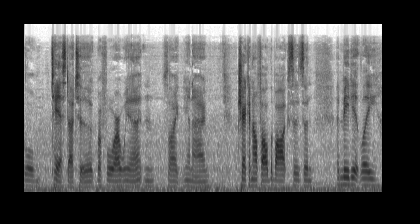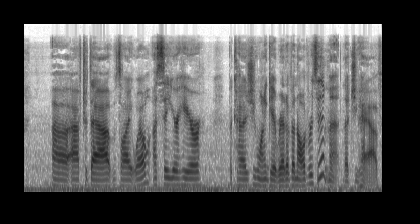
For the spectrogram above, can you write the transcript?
little test I took before I went, and it's like you know, checking off all the boxes, and immediately uh, after that it was like, well, I see you're here because you want to get rid of an old resentment that you have.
